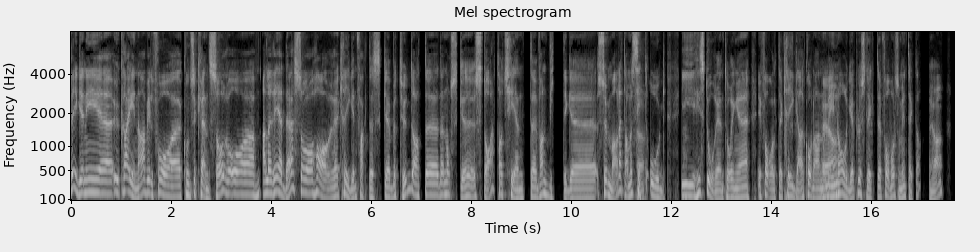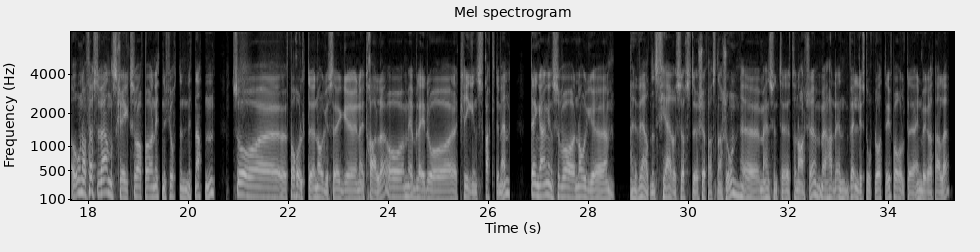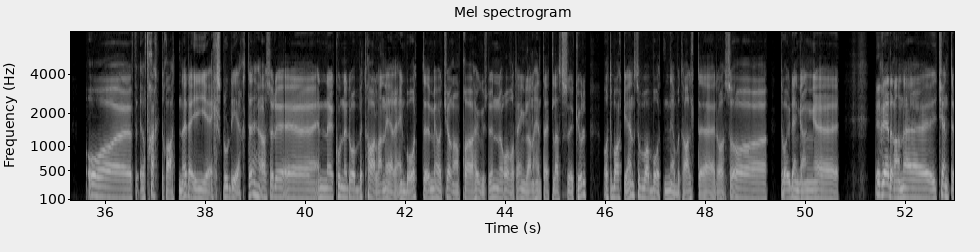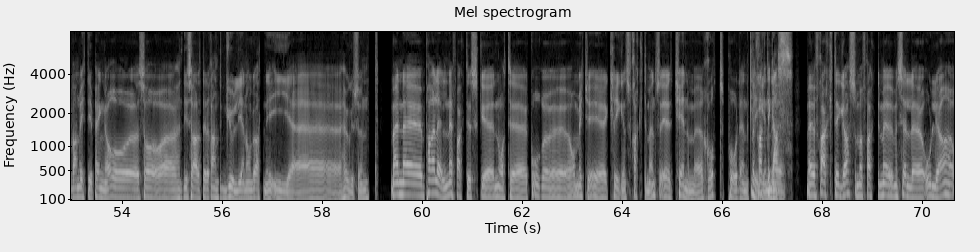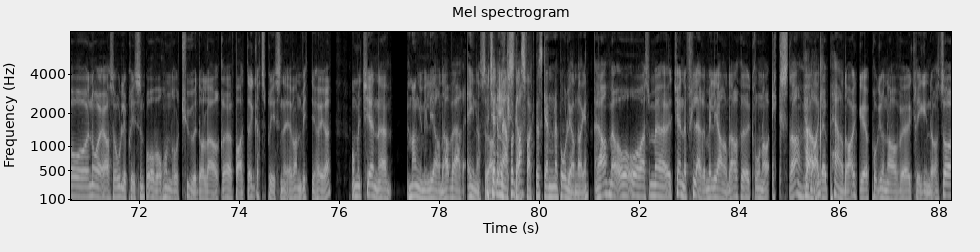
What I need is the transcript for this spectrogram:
Krigen i eh, Ukraina vil få eh, konsekvenser, og allerede så har krigen faktisk betydd at eh, den norske stat har tjent vanvittige summer. Dette har vi sett òg i historien, Tor Inge, i forhold til kriger, hvordan vi i Norge plutselig får voldsomme inntekter. Ja, og Under første verdenskrig, som var på 1914-1918, så eh, forholdt Norge seg eh, nøytrale, og vi ble da krigens fraktemenn. Den gangen så var Norge eh, verdens fjerde største sjøfartsnasjon eh, med hensyn til tonnasje. Vi hadde en veldig stor flåte i forhold til innbyggertallet. Og eh, fraktratene de eksploderte. Altså det, eh, en kunne da betale ned en båt med å kjøre den fra Haugesund over til England og hente et lass kull, og tilbake igjen, så var båten nedbetalt da. Så det var jo den gang Rederne tjente vanvittige penger, og så eh, de sa at det rant gull gjennom gatene i eh, Haugesund. Men eh, parallellen er faktisk eh, nå til hvor, eh, om ikke er krigens fraktemenn, så er, tjener vi rått på den Vi krigen. frakter gass. Vi frakter gass, og vi, frakter, vi, vi selger olje, og nå er altså oljeprisen på over 120 dollar eh, fatet. Gassprisene er vanvittig høye, og vi tjener mange milliarder hver eneste dag. Vi tjener mer på gass faktisk enn på olje om dagen. Ja, og, og altså, vi tjener flere milliarder eh, kroner ekstra Per hver, dag. per dag eh, av eh, krigen. Da. Så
